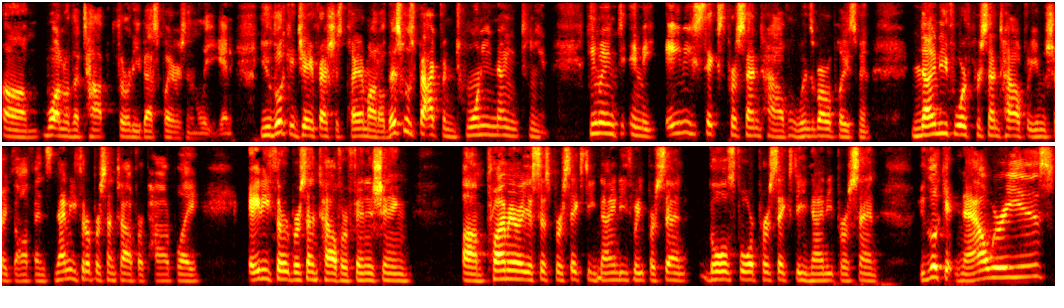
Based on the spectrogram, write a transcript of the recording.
um, one of the top 30 best players in the league. And you look at JFresh's player model, this was back in 2019. He went in the 86th percentile for wins above replacement, 94th percentile for even strength offense, 93rd percentile for power play, 83rd percentile for finishing, um, primary assists per 60, 93%, goals for per 60, 90%. You look at now where he is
